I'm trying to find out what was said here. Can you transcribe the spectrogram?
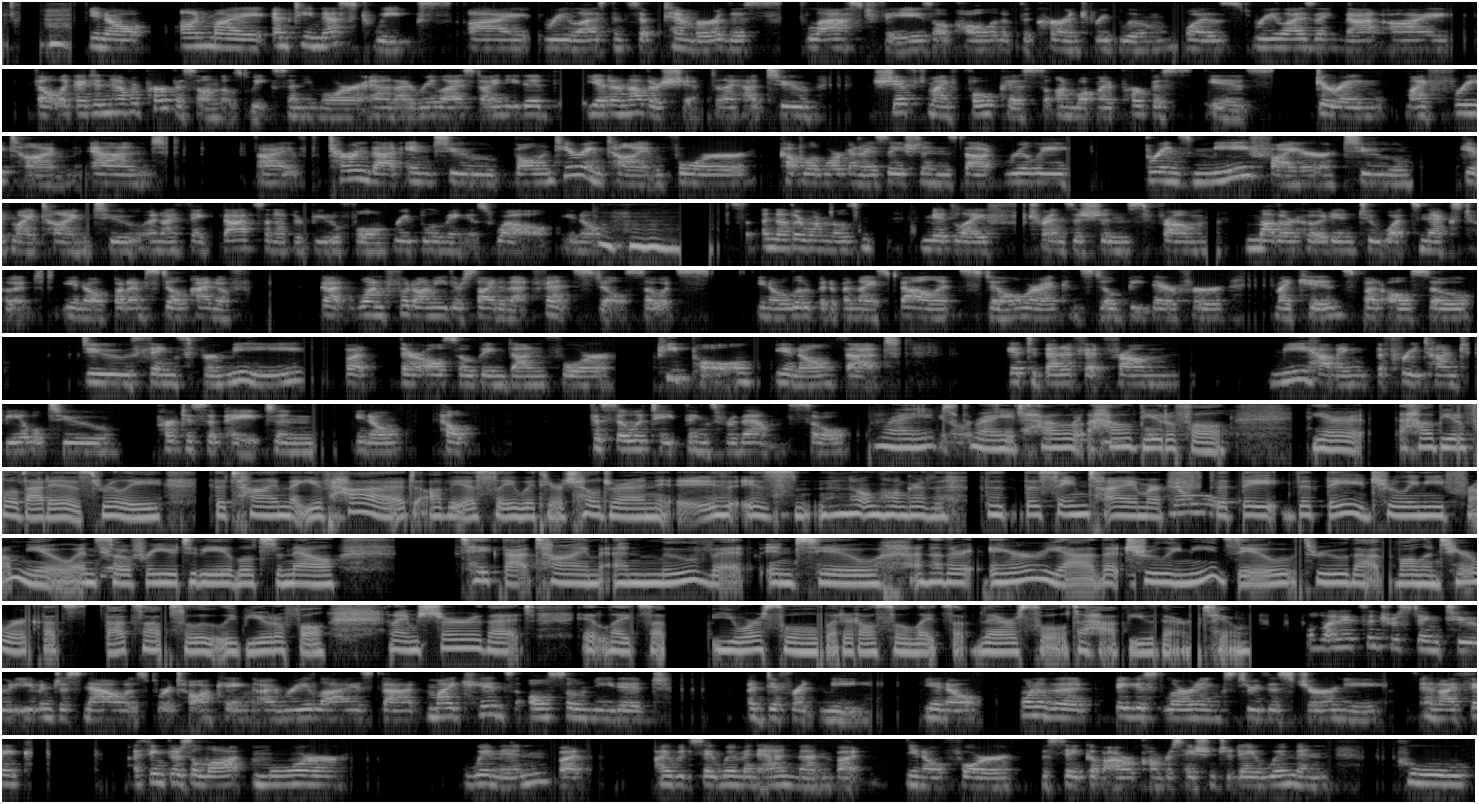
you know, on my empty nest weeks, I realized in September, this last phase, I'll call it, of the current rebloom, was realizing that I felt like I didn't have a purpose on those weeks anymore. And I realized I needed yet another shift. And I had to shift my focus on what my purpose is during my free time. And I've turned that into volunteering time for a couple of organizations that really brings me fire to give my time to. And I think that's another beautiful reblooming as well. You know, mm-hmm another one of those midlife transitions from motherhood into what's nexthood, you know, but I'm still kind of got one foot on either side of that fence still. So it's, you know, a little bit of a nice balance still where I can still be there for my kids, but also do things for me, but they're also being done for people, you know, that get to benefit from me having the free time to be able to participate and, you know, help facilitate things for them. So right, you know, right. How beautiful. how beautiful. You're how beautiful that is really the time that you've had obviously with your children is no longer the, the, the same time or no. that they that they truly need from you and yeah. so for you to be able to now take that time and move it into another area that truly needs you through that volunteer work. That's that's absolutely beautiful. And i'm sure that it lights up your soul but it also lights up their soul to have you there too. Well, and it's interesting too, even just now as we're talking, I realized that my kids also needed a different me. You know, one of the biggest learnings through this journey, and I think I think there's a lot more women, but I would say women and men, but you know, for the sake of our conversation today, women who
